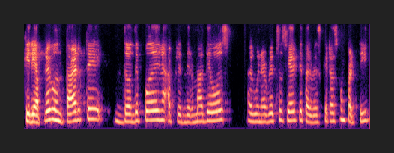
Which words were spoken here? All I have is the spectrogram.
Quería preguntarte dónde pueden aprender más de vos, alguna red social que tal vez quieras compartir.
